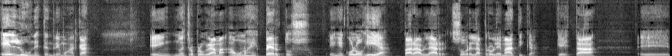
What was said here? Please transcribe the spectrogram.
El lunes tendremos acá en nuestro programa a unos expertos en ecología para hablar sobre la problemática que está eh,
